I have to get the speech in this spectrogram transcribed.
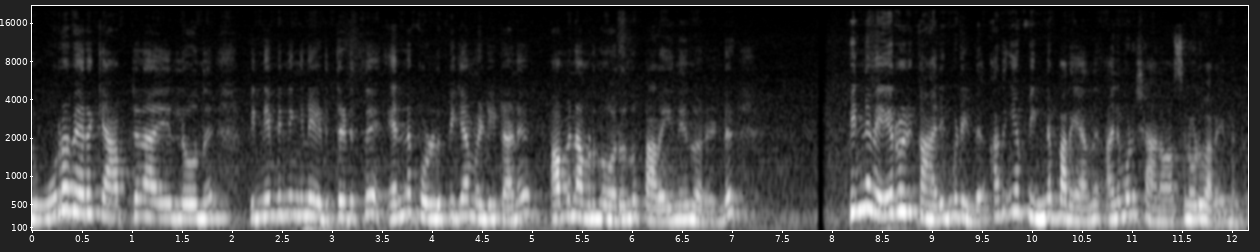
നൂറ വരെ ക്യാപ്റ്റൻ ആയല്ലോ എന്ന് പിന്നെയും പിന്നെ ഇങ്ങനെ എടുത്തെടുത്ത് എന്നെ കൊള്ളിപ്പിക്കാൻ വേണ്ടിയിട്ടാണ് അവൻ അവിടെ നിന്ന് ഓരോന്ന് പറയുന്നതെന്ന് പറയുന്നുണ്ട്. പിന്നെ വേറൊരു കാര്യം കൂടി ഉണ്ട്. അത് ഞാൻ പിന്നെ പറയാമെന്ന് അനുമോൾ ഷാനവാസിനോട് പറയുന്നുണ്ട്.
